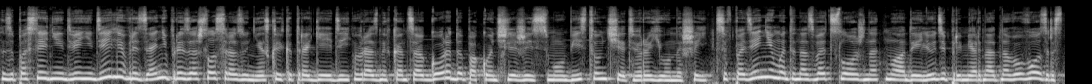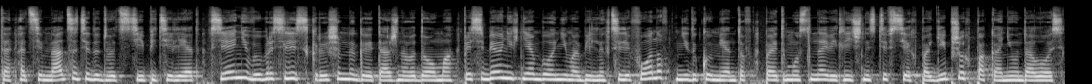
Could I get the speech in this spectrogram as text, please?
За последние две недели в Рязани произошло сразу несколько трагедий. В разных концах города покончили жизнь самоубийством четверо юношей. Совпадением это назвать сложно. Молодые люди примерно одного возраста, от 17 до 25 лет. Все они выбросились с крыши многоэтажного дома. При себе у них не было ни мобильных телефонов, ни документов, поэтому установить личности всех погибших пока не удалось.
